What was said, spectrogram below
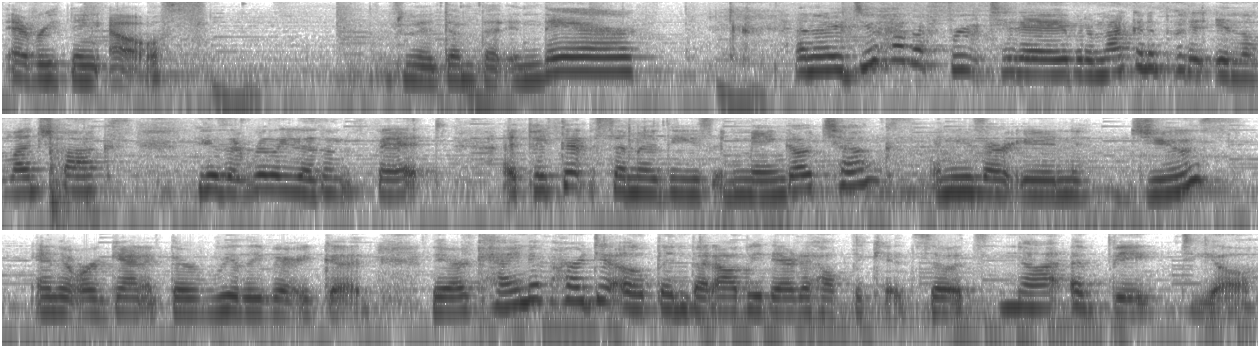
everything else. I'm just gonna dump that in there. And then I do have a fruit today, but I'm not gonna put it in the lunchbox because it really doesn't fit. I picked up some of these mango chunks, and these are in juice, and they're organic. They're really very good. They are kind of hard to open, but I'll be there to help the kids, so it's not a big deal.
